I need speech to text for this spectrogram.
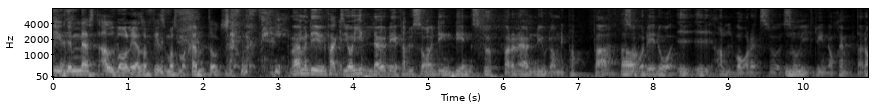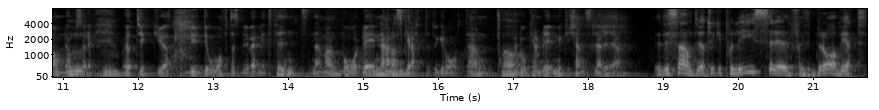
I det mest allvarliga som finns måste man skämta också. Nej, men det är ju faktiskt, jag gillar ju det för du sa i din, din ståuppare där du gjorde om din pappa. Ja. Så var det då i, i allvaret så, så Mm. gick du in och skämtade om det också. Mm, mm. Och jag tycker ju att det då oftast blir väldigt fint. När man både är nära Mm. skrattet och gråten. Ja. För då kan det bli mycket känslor i en. Det är sant. Jag tycker poliser är faktiskt bra. Vet,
